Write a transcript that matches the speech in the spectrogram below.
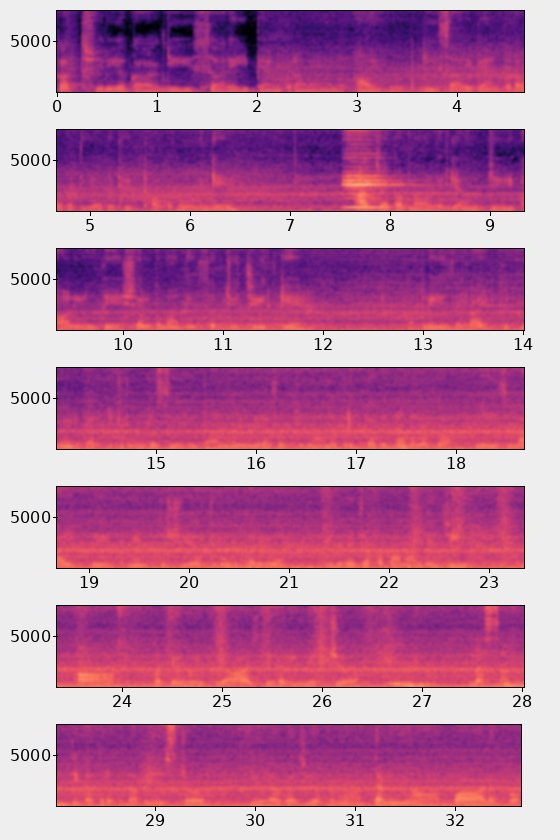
ਸਤਿ ਸ਼੍ਰੀ ਅਕਾਲ ਜੀ ਸਾਰੇ ਹੀ ਭੈਣ ਭਰਾਵਾਂ ਨੂੰ। ਆਈ ਹੋਪ ਕਿ ਸਾਰੇ ਭੈਣ ਭਰਾ ਵਧੀਆ ਤੇ ਠੀਕ ਠਾਕ ਹੋਣਗੇ। ਅੱਜ ਆਪਾਂ ਬਣਾਉਣ ਲੱਗੇ ਹਾਂ ਜੀ ਆਲੂ ਤੇ ਸ਼ਲਗਮਾਂ ਦੀ ਸਬਜ਼ੀ ਚੀਰ ਕੇ। ਤਾਂ ਪਲੀਜ਼ ਲਾਈਕ ਤੇ ਕਮੈਂਟ ਕਰਕੇ ਜਰੂਰ ਦੱਸਿਓ ਜੀ ਤੁਹਾਨੂੰ ਮੇਰਾ ਸਬਜ਼ੀ ਬਣਾਉਣ ਦਾ ਤਰੀਕਾ ਕਿੱਦਾਂ ਦਾ ਲੱਗਾ। ਪਲੀਜ਼ ਲਾਈਕ ਤੇ ਕਮੈਂਟ ਤੇ ਸ਼ੇਅਰ ਜਰੂਰ ਕਰਿਓ। ਇਹਦੇ ਵਿੱਚ ਆਪਾਂ ਪਾਵਾਂਗੇ ਜੀ ਆ ਕੱਟੇ ਹੋਏ ਪਿਆਜ਼ ਤੇ ਹਰੀ ਮਿਰਚ। ਲਸਣ ਅਤੇ ਅਦਰਕ ਦਾ ਪੇਸਟ ਇਹ ਹੈਗਾ ਜੀ ਆਪਣਾ ਧਨੀਆ, ਪਾਲਕ।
